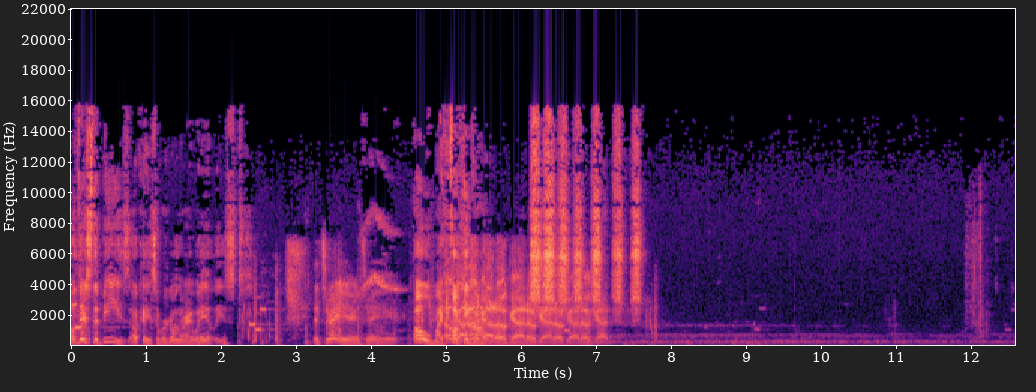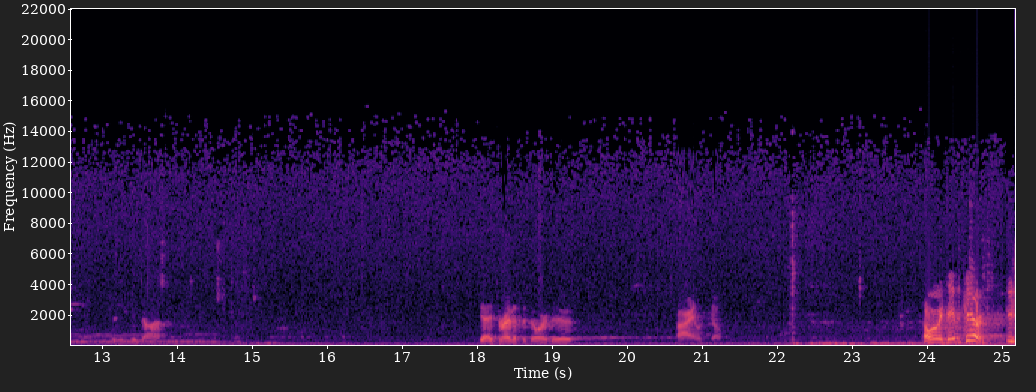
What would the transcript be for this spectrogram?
Oh, there's the bees. Okay, so we're going the right way at least. It's right here. It's right here. Oh my Oh fucking god, oh, god. oh god, oh god, oh god, oh god, oh god. Did he get got? Yeah, it's right at the door, dude. Alright, let's go. Oh wait, wait, David's here. He's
